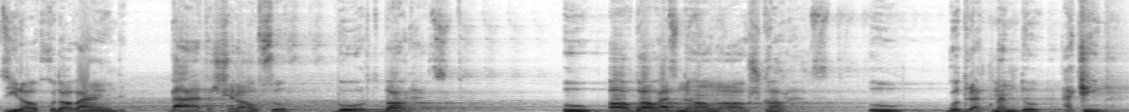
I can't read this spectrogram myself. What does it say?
زیرا خداوند قدر شناس و بردبار است. او آگاه از نهان و آشکار است. او قدرتمند و حکیم است.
